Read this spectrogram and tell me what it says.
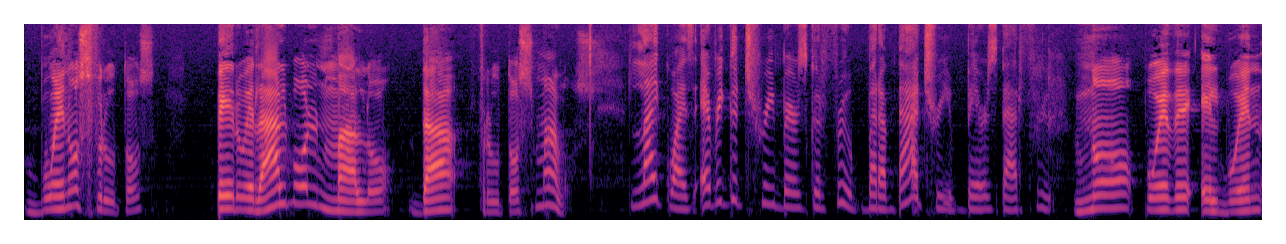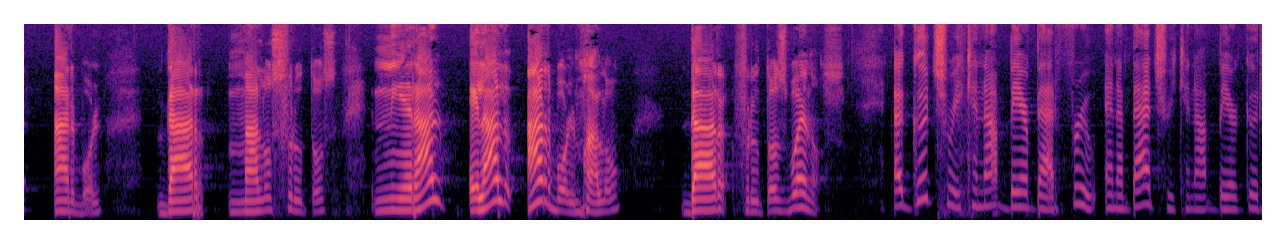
buenos frutos, pero el árbol malo da frutos malos. Likewise, every good tree bears good fruit, but a bad tree bears bad fruit. No puede el buen árbol dar malos frutos, ni el, al- el al- árbol malo dar frutos buenos. A good tree cannot bear bad fruit, and a bad tree cannot bear good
